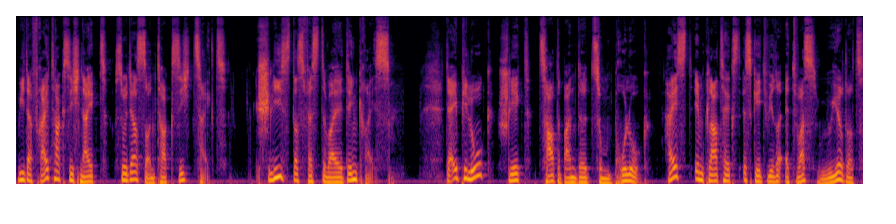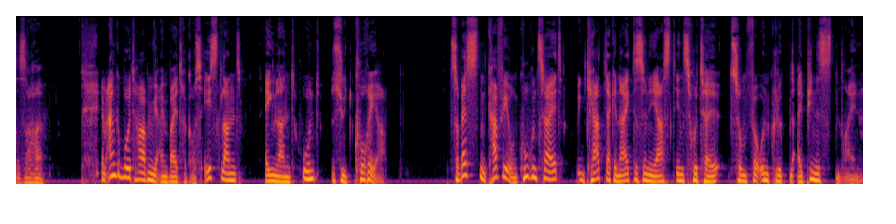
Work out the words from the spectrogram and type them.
wie der Freitag sich neigt, so der Sonntag sich zeigt. Schließt das Festival den Kreis. Der Epilog schlägt zarte Bande zum Prolog. Heißt im Klartext, es geht wieder etwas weirder zur Sache. Im Angebot haben wir einen Beitrag aus Estland, England und Südkorea. Zur besten Kaffee- und Kuchenzeit kehrt der geneigte Cineast ins Hotel zum verunglückten Alpinisten ein,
